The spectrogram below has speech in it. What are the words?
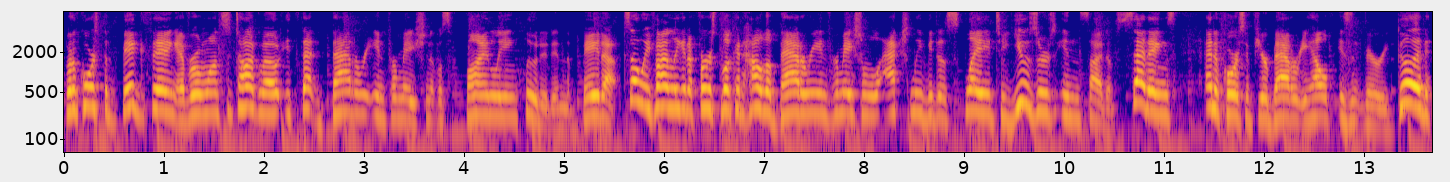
But of course, the big thing everyone wants to talk about, it's that battery information that was finally included in the beta. So we finally get a first look at how the battery information will actually be displayed to users inside of settings. And of course, if your battery health isn't very good,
